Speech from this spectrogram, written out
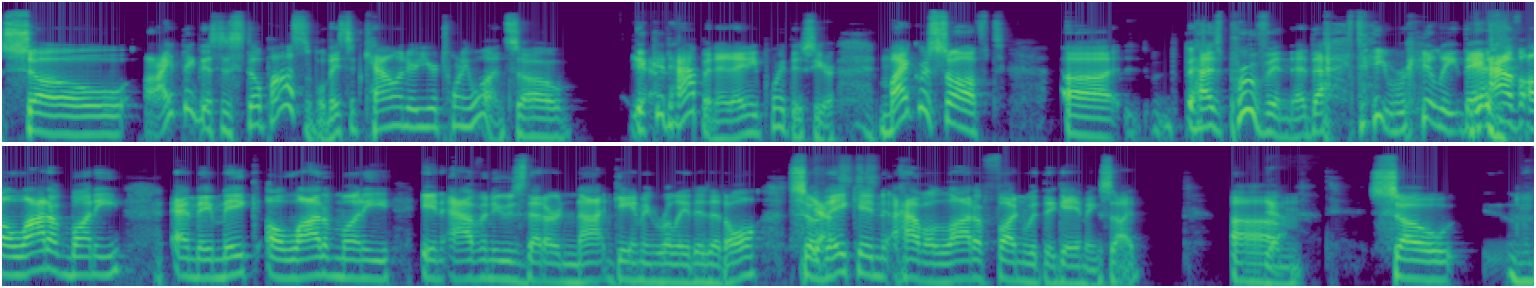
so I think this is still possible. They said calendar year 21, so Yeah. it could happen at any point this year. Microsoft uh has proven that, they really they have a lot of money and they make a lot of money in avenues that are not gaming related at all. So they can have a lot of fun with the gaming side. Um Yeah. so th-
